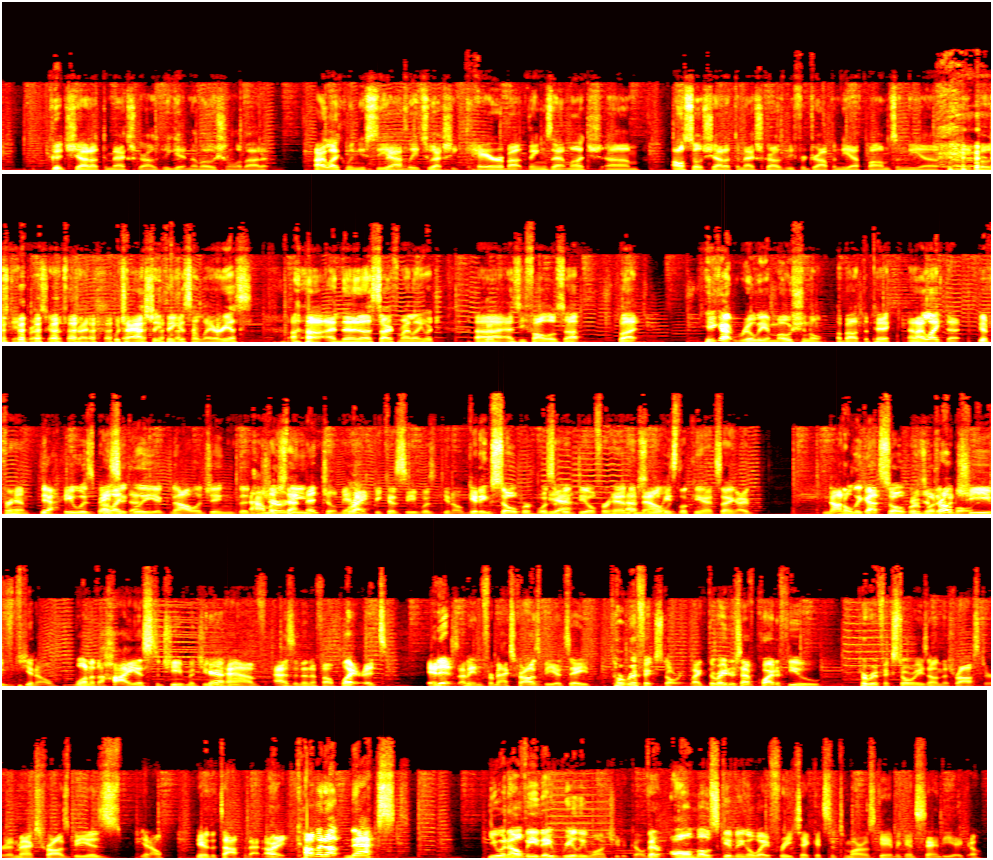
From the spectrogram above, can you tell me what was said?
good shout out to Maxx Crosby getting emotional about it. I like when you see Yeah. athletes who actually care about things that much. Um, also, shout out to Maxx Crosby for dropping the f bombs in the, uh, the post game press conference, which I, which I actually think is hilarious. Uh, and then, uh, sorry for my language, uh, as he follows up, but he got really emotional about the pick, and I like that. Good for him. Yeah, he was I like basically acknowledging the How journey. much that meant to him, yeah. Right, because he was, you know, getting sober was Yeah, a big deal for him, and now he's looking at saying, "I not only got sober, He's but have achieved, you know, one of the highest achievements you Yeah. can have as an NFL player." It's it is. I mean, for Maxx Crosby, it's a terrific story. Like the Raiders have quite a few terrific stories on this roster, and Maxx Crosby is, you know, near the top of that. All right, coming up next. UNLV, they really want you to go. They're almost giving away free tickets to tomorrow's game against San Diego.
